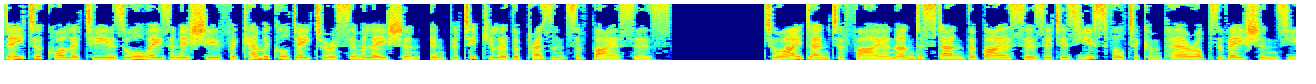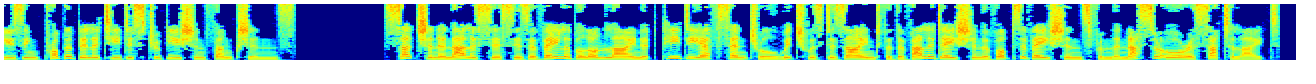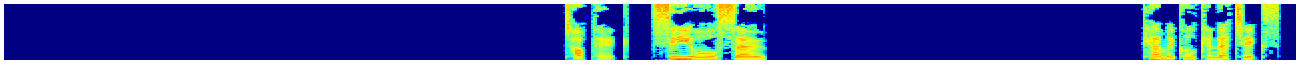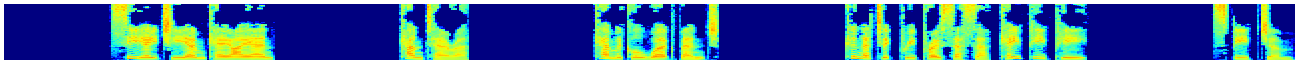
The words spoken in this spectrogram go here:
Data quality is always an issue for chemical data assimilation, in particular the presence of biases. To identify and understand the biases it is useful to compare observations using probability distribution functions. Such an analysis is available online at PDF Central which was designed for the validation of observations from the NASA Aura satellite. See also Chemical kinetics CHEMKIN Cantera Chemical workbench Kinetic Preprocessor KPP SpeedCHEM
